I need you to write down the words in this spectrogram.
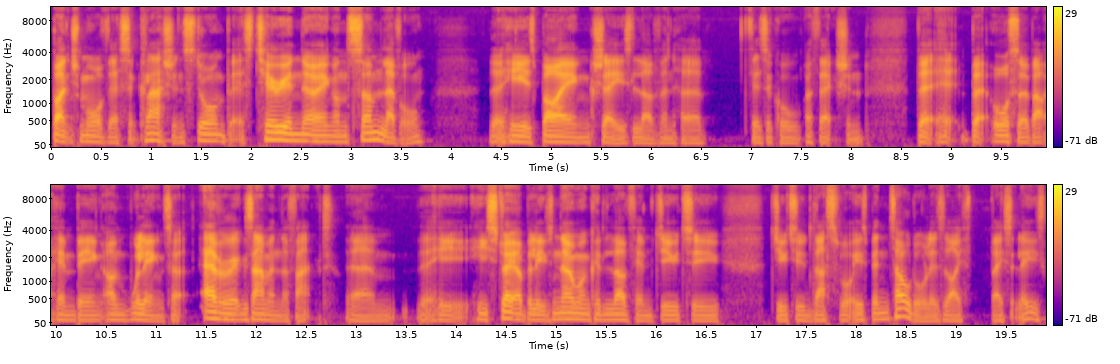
bunch more of this at Clash and Storm, but it's Tyrion knowing on some level that he is buying Shae's love and her physical affection, but but also about him being unwilling to ever examine the fact um, that he he straight up believes no one could love him due to due to that's what he's been told all his life. Basically, he's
